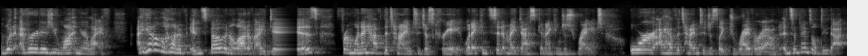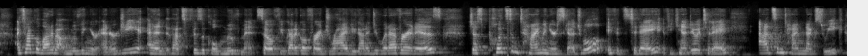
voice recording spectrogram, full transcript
whatever it is you want in your life? I get a lot of inspo and a lot of ideas from when I have the time to just create, when I can sit at my desk and I can just write, or I have the time to just like drive around. And sometimes I'll do that. I talk a lot about moving your energy, and that's physical movement. So if you've got to go for a drive, you got to do whatever it is, just put some time in your schedule. If it's today, if you can't do it today, add some time next week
